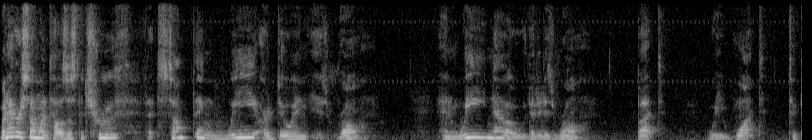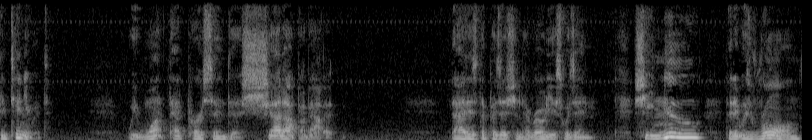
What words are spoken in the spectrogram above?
Whenever someone tells us the truth that something we are doing is wrong, and we know that it is wrong, but we want to continue it. We want that person to shut up about it. That is the position Herodias was in. She knew that it was wrong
